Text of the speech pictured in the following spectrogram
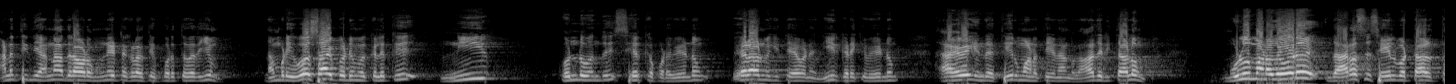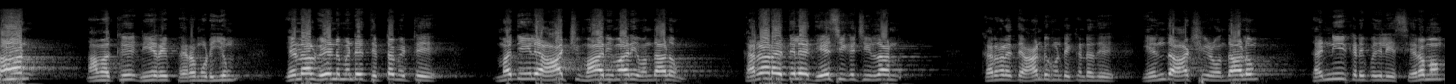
அனைத்து இந்திய அண்ணா திராவிட முன்னேற்ற கழகத்தை பொறுத்தவரையும் நம்முடைய விவசாய பெருமக்களுக்கு நீர் கொண்டு வந்து சேர்க்கப்பட வேண்டும். வேளாண்மைக்கு தேவையான நீர் கிடைக்க வேண்டும். ஆகவே இந்த தீர்மானத்தை நாங்கள் ஆதரித்தாலும் முழு மனதோடு இந்த அரசு செயல்பட்டால் தான் நமக்கு நீரை பெற முடியும். என்றால் வேண்டுமென்றே திட்டமிட்டு மத்தியிலே ஆட்சி மாறி மாறி வந்தாலும் கர்நாடகத்திலே தேசிய கட்சியில் தான் கர்நாடகத்தை ஆண்டு கொண்டிருக்கின்றது. எந்த ஆட்சிகள் வந்தாலும் தண்ணீர் கிடைப்பதிலே சிரமம்.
